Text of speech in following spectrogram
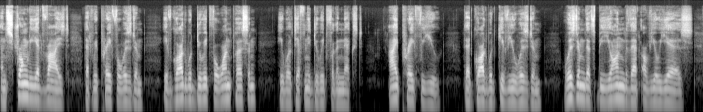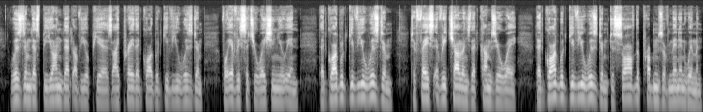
and strongly advised that we pray for wisdom. If God would do it for one person, he will definitely do it for the next. I pray for you that God would give you wisdom, wisdom that's beyond that of your years, wisdom that's beyond that of your peers. I pray that God would give you wisdom for every situation you're in, that God would give you wisdom to face every challenge that comes your way, that God would give you wisdom to solve the problems of men and women.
